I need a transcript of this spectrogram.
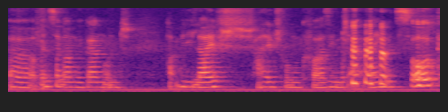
äh, auf Instagram gegangen und habe mir die Live-Schaltung quasi mit eingezogen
